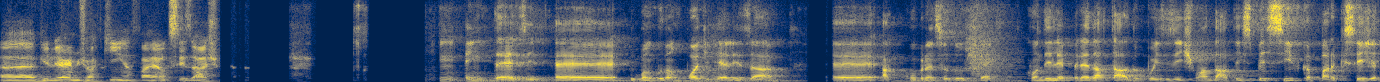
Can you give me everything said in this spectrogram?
Uh, Guilherme, Joaquim, Rafael, o que vocês acham? Em, em tese, é, o banco não pode realizar é, a cobrança do cheque quando ele é pré-datado, pois existe uma data específica para que seja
